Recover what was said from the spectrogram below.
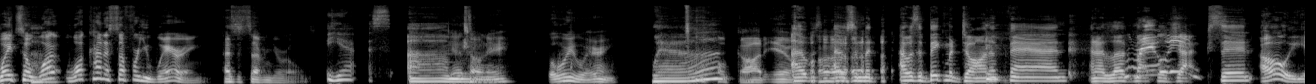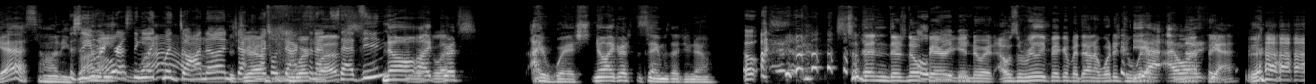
Wait, so Uh-huh. what what kind of stuff were you wearing as a seven year old? Yes. Um, yeah, Tony. What were you wearing? well, Oh God, ew. I was I was a Ma- I was a big Madonna fan, and I loved Michael Really? Jackson. Oh yes, honey. So you were bunny. Oh, dressing like oh, wow. Madonna and Did Jack- you have- Michael did you Jackson at gloves? seven? No, You wore I gloves? dressed. I wish. No, I dressed the same as I do now. Oh. So then there's no Old bearing Navy. into it. I was a really big of Madonna. What did you wear? Yeah, I wanted- Nothing. yeah.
